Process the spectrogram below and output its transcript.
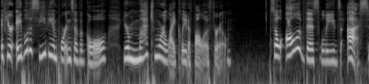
If you're able to see the importance of a goal, you're much more likely to follow through. So, all of this leads us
